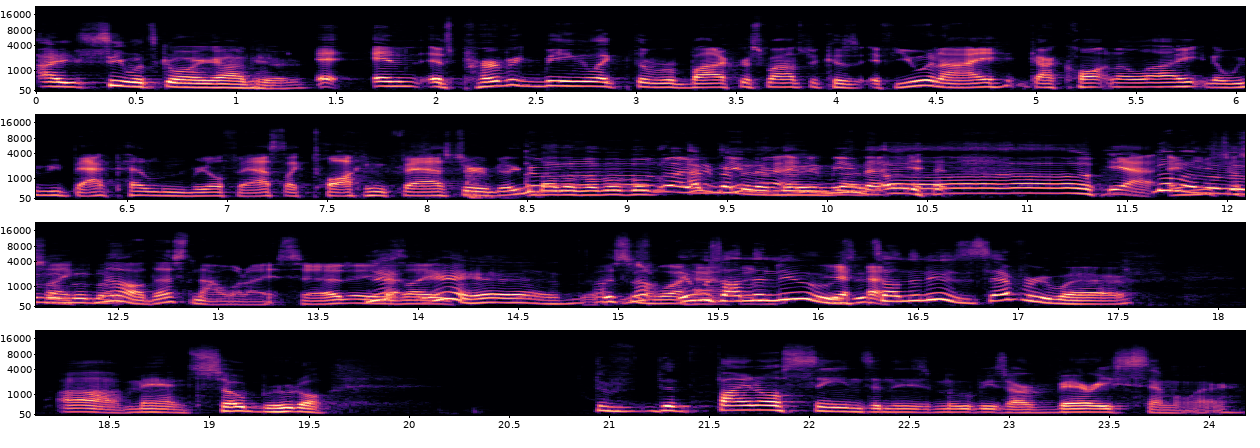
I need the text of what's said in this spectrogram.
I see what's going on here. It- and it's perfect being like the robotic response because if you and I got caught in a lie, you know, we'd be backpedaling real fast, like talking faster, and be like, no, no, no, no, no, no, I didn't mean that, I didn't mean that. Uh, Yeah, no, and no, he's no, just no, like, no, no, no. that's not what I said. And Yeah, he's like, yeah, yeah, yeah. This is No, what it was on the happened. news. Yeah. It's on the news. It's everywhere. Oh man, so brutal. The the final scenes in these movies are very similar.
